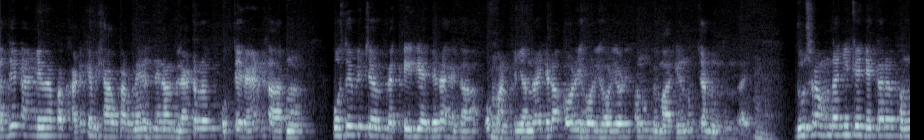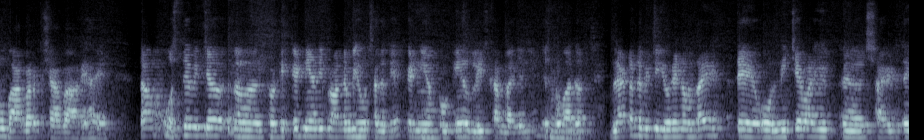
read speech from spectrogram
ਅੱਜ ਦੇ ਟਾਈਮ ਜਿਵੇਂ ਆਪਾਂ ਖੜ ਕੇ ਪਿਸ਼ਾਬ ਕਰਦੇ ਹਾਂ ਇਸ ਦੇ ਨਾਲ ਬਲੈਡਰ ਉੱਤੇ ਰਹਿਣ ਕਾਰਨ ਉਸ ਦੇ ਵਿੱਚ ਬੈਕਟੀਰੀਆ ਜਿਹੜਾ ਹੈਗਾ ਉਹ ਪਣਪ ਜਾਂਦਾ ਹੈ ਜਿਹੜਾ ਹੌਲੀ ਹੌਲੀ ਹੌਲੀ ਹੌਲੀ ਤੁਹਾਨੂੰ ਬਿਮਾਰੀਆਂ ਨੂੰ ਜਨਮ ਦਿੰਦਾ ਹੈ। ਹੂੰ। ਦੂਸਰਾ ਹੁੰਦਾ ਜੀ ਕਿ ਜੇਕਰ ਤੁਹਾਨੂੰ ਬਾਰ-ਬਾਰ ਪਿਸ਼ਾਬ ਆ ਰਿਹਾ ਹੈ ਤਾਂ ਉਸ ਦੇ ਵਿੱਚ ਤੁਹਾਡੀ ਕਿਡਨੀਆਂ ਦੀ ਪ੍ਰੋਬਲਮ ਵੀ ਹੋ ਸਕਦੀ ਹੈ। ਕਿਡਨੀਆਂ ਪ੍ਰੋਟੀਨ ਰਿਲੀਜ਼ ਕਰਨ ਲੱਗ ਜਾਂਦੀਆਂ। ਜਿਸ ਤੋਂ ਬਾਅਦ ਬਲੈਡਰ ਦੇ ਵਿੱਚ ਯੂਰਿਨ ਆਉਂਦਾ ਹੈ ਤੇ ਉਹ ਨੀਚੇ ਵਾਲੀ ਸਾਈਡ ਤੇ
